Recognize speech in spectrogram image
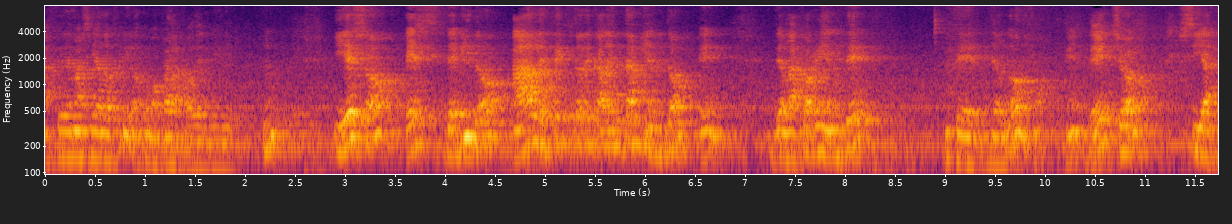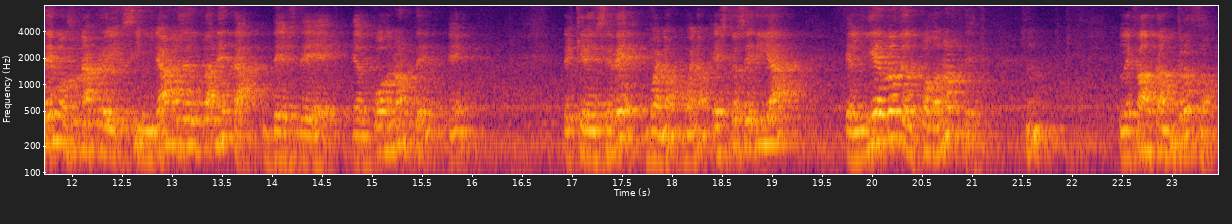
hace demasiado frío como para poder vivir. Y eso es debido al efecto de calentamiento ¿eh? de la corriente del Golfo. ¿eh? De hecho, si hacemos una si miramos el planeta desde el polo norte, ¿eh? ¿qué se ve? Bueno, bueno, esto sería el hielo del polo norte. Le falta un trozo,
